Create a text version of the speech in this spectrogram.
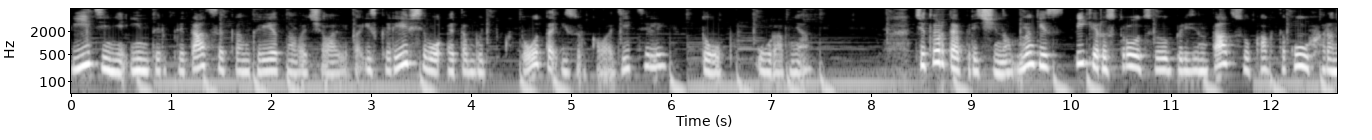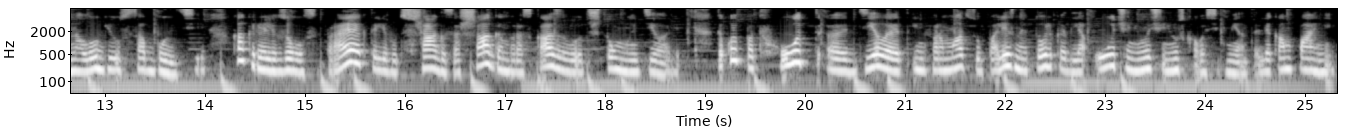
видение и интерпретация конкретного человека. И скорее всего это будет кто-то из руководителей топ-уровня. Четвертая причина. Многие спикеры строят свою презентацию как такую хронологию событий. Как реализовывался проект или вот шаг за шагом рассказывают, что мы делали. Такой подход э, делает информацию полезной только для очень-очень узкого сегмента. Для компаний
